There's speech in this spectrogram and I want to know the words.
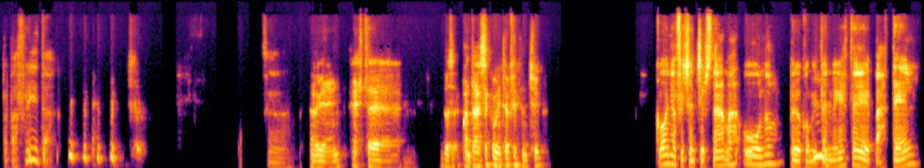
papa frita. Está bien. Este, ¿Cuántas veces comiste fish and chips? Coño, fish and chips nada más uno, pero comí mm. también este pastel,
